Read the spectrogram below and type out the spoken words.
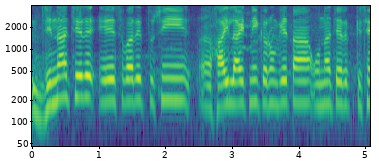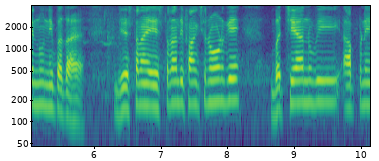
ਜਿੰਨਾ ਚਿਰ ਇਸ ਬਾਰੇ ਤੁਸੀਂ ਹਾਈਲਾਈਟ ਨਹੀਂ ਕਰੋਗੇ ਤਾਂ ਉਹਨਾਂ ਚਿਰ ਕਿਸੇ ਨੂੰ ਨਹੀਂ ਪਤਾ ਹੈ। ਜਿਸ ਤਰ੍ਹਾਂ ਇਸ ਤਰ੍ਹਾਂ ਦੇ ਫੰਕਸ਼ਨ ਹੋਣਗੇ, ਬੱਚਿਆਂ ਨੂੰ ਵੀ ਆਪਣੇ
